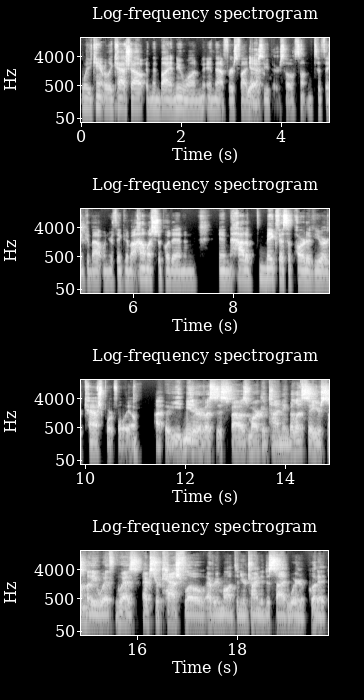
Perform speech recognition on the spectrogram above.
well, you can't really cash out and then buy a new one in that first five Yeah. years either. So something to think about when you're thinking about how much to put in and and how to make this a part of your cash portfolio. Uh, neither of us espouse market timing, but let's say you're somebody with who has extra cash flow every month and you're trying to decide where to put it.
